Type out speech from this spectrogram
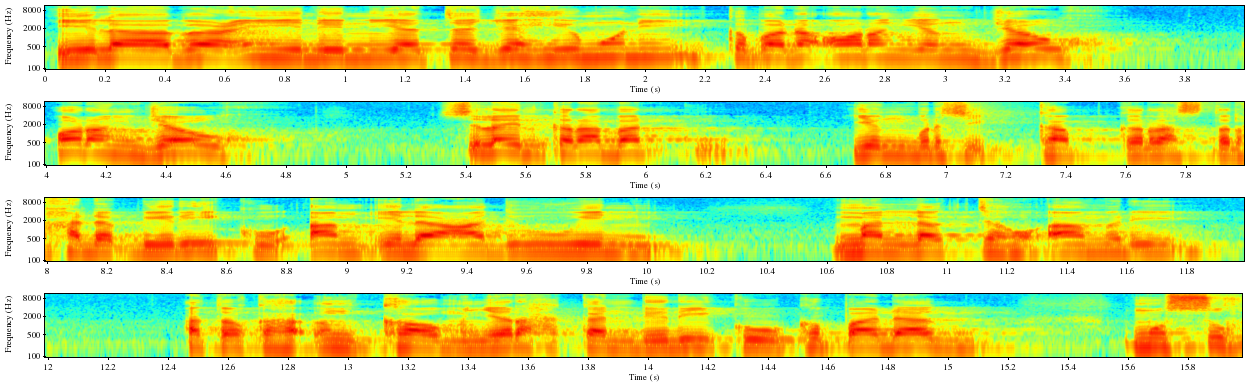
Ila ba'idin yatajahimuni kepada orang yang jauh. Orang jauh selain kerabatku yang bersikap keras terhadap diriku am ila aduwin malaktahu amri ataukah engkau menyerahkan diriku kepada musuh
